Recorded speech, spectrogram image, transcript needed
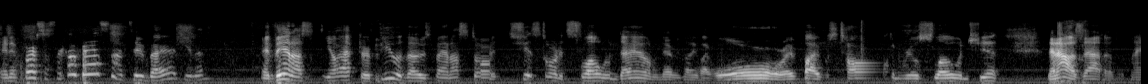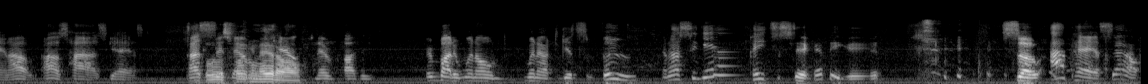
And at first I was like, "Okay, that's not too bad," you know. And then I, you know, after a few of those, man, I started shit started slowing down and everything. Like, whoa, everybody was talking real slow and shit. Then I was out of it, man. I, I was high as gas. I Blew sit down on the couch off. and everybody, everybody went on, went out to get some food, and I said, "Yeah, pizza stick, that'd be good." so I passed out,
